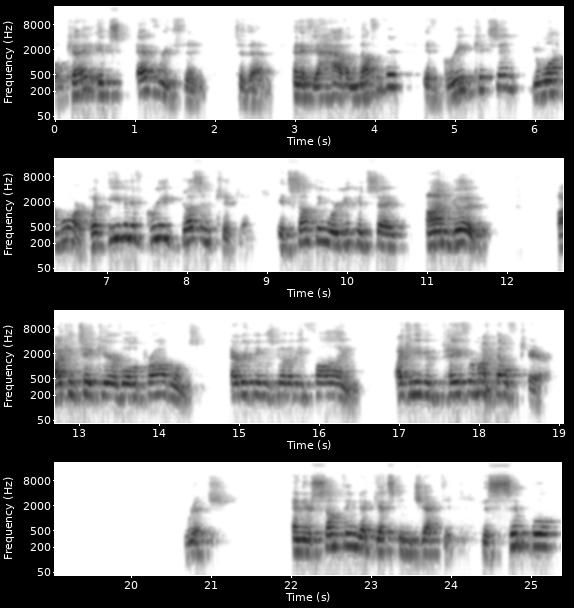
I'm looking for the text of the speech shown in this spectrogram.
Okay? It's everything to them. And if you have enough of it, if greed kicks in, you want more. But even if greed doesn't kick in, it's something where you can say, I'm good. I can take care of all the problems. Everything's going to be fine. I can even pay for my health care. Rich. And there's something that gets injected the simple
